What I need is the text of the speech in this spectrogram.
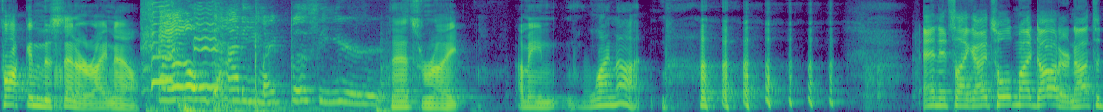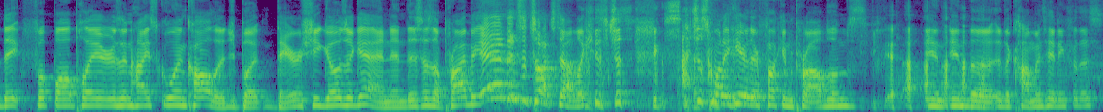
fucking the center right now. Ow, daddy, my pussy hurts. That's right. I mean, why not? And it's like I told my daughter not to date football players in high school and college, but there she goes again. And this is a prime and it's a touchdown. Like it's just I just want to hear their fucking problems yeah. in, in the in the commentating for this.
